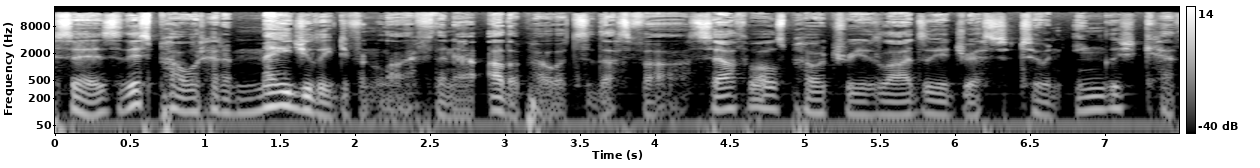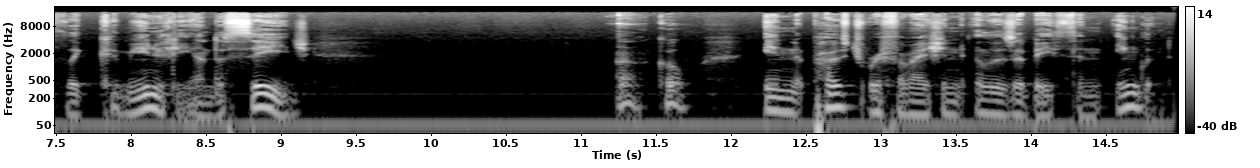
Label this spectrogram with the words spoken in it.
says this poet had a majorly different life than our other poets thus far. Southwell's poetry is largely addressed to an English Catholic community under siege. Oh, cool. In post Reformation Elizabethan England,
